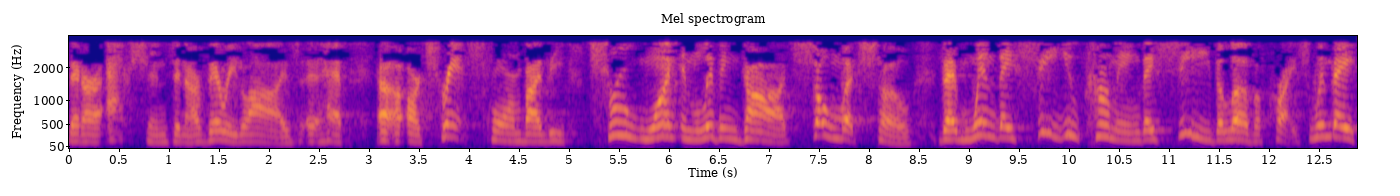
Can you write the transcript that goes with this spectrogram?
that our actions and our very lives uh, have, uh, are transformed by the true one and living God so much so that when they see you coming, they see the love of Christ. When they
